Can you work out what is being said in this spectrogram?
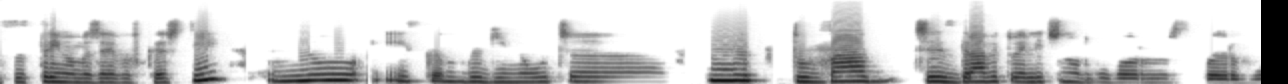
с трима мъже в къщи, но искам да ги науча на това, че здравето е лична отговорност първо,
